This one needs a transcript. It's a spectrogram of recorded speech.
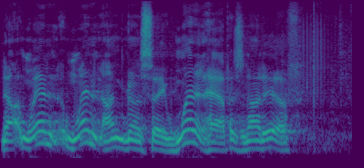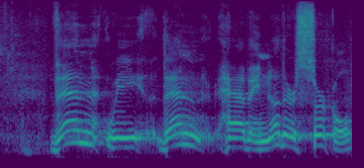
Now, when, when I'm going to say when it happens, not if, then we then have another circle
